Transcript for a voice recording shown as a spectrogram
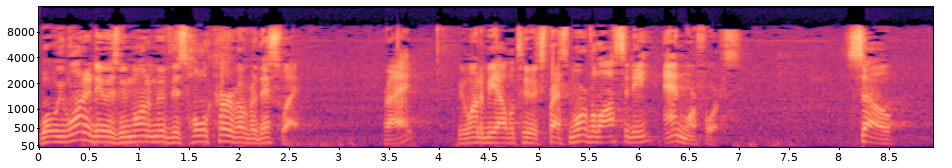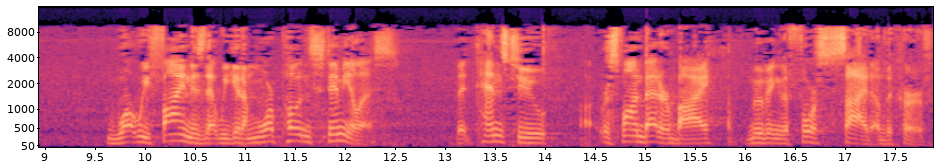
What we want to do is we want to move this whole curve over this way, right? We want to be able to express more velocity and more force. So, what we find is that we get a more potent stimulus that tends to uh, respond better by moving the force side of the curve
